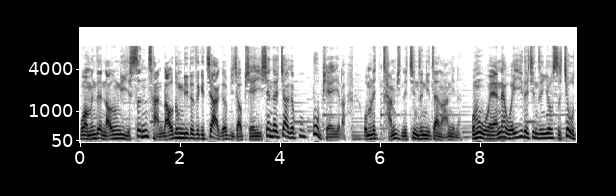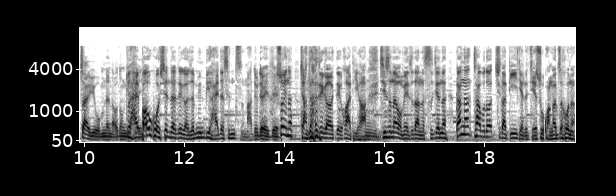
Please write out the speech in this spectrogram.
我们的劳动力生产劳动力的这个价格比较便宜。现在价格不不便宜了，我们的产品的竞争力在哪里呢？我们原来唯一的竞争优势就在于我们的劳动力。对，还包括现在这个人民币还在升值嘛，对不对？对对。所以呢，讲到这个这个话题哈，其实呢，我们也知道呢，时间呢刚刚差不多去到第一节的结束。广告之后呢，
